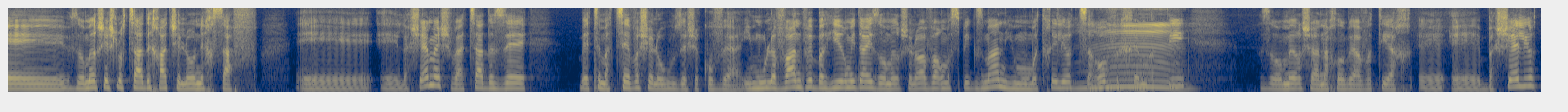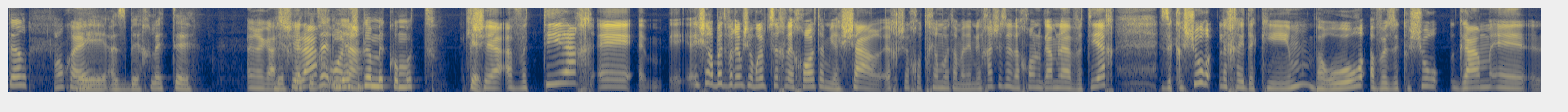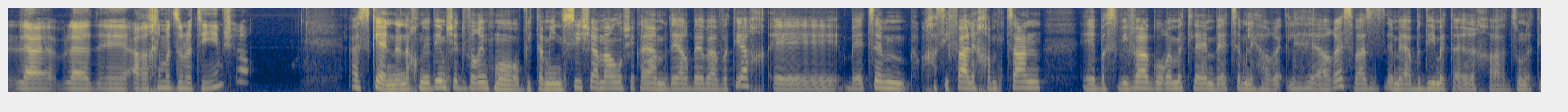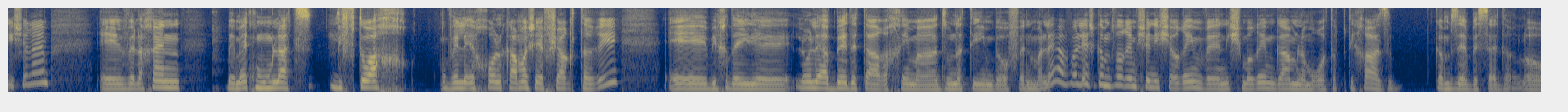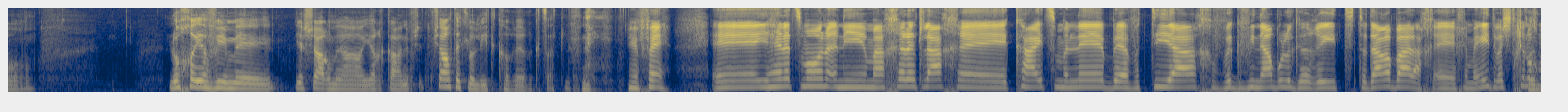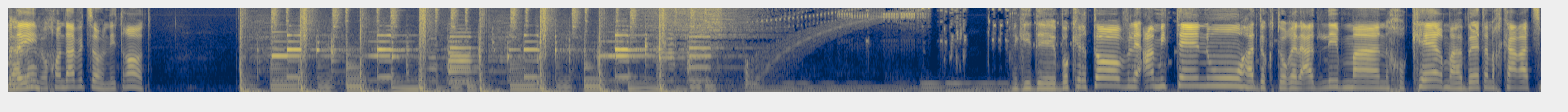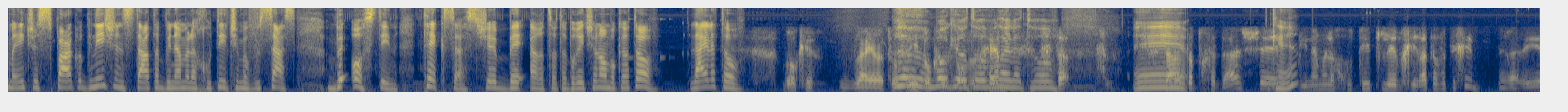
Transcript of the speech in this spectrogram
זה אומר שיש לו צד אחד שלא נחשף אה, לשמש, והצד הזה... בעצם הצבע שלו הוא זה שקובע. אם הוא לבן ובהיר מדי, זה אומר שלא עבר מספיק זמן. אם הוא מתחיל להיות צהוב mm. וחמאתי, זה אומר שאנחנו באבטיח אה, אה, בשל יותר. אוקיי. Okay. אה, אז בהחלט... אה, רגע, בהחלט שאלה אחרונה. יש גם מקומות... כן. כשהאבטיח, אה, יש הרבה דברים שאומרים שצריך לאכול אותם ישר, איך שחותכים אותם. אני מניחה שזה נכון גם לאבטיח. זה קשור לחיידקים, ברור, אבל זה קשור גם אה, לערכים התזונתיים שלו? אז כן, אנחנו יודעים שדברים כמו ויטמין C שאמרנו שקיים די הרבה באבטיח, אה, בעצם חשיפה לחמצן אה, בסביבה גורמת להם בעצם להיהרס, ואז הם מאבדים את הערך התזונתי שלהם, אה, ולכן באמת מומלץ לפתוח ולאכול כמה שאפשר טרי, בכדי לא לאבד את הערכים התזונתיים באופן מלא, אבל יש גם דברים שנשארים ונשמרים גם למרות הפתיחה, אז גם זה בסדר, לא... לא חייבים אה, ישר מהירקן, אפשר לתת לו להתקרר קצת לפני. יפה. אה, יהל עצמון, אני מאחלת לך אה, קיץ מלא באבטיח וגבינה בולגרית. תודה רבה לך, אה, כימאית ואשת חינוך מדעי, מכון דוידסון. להתראות. נגיד אה, בוקר טוב לעמיתנו, הדוקטור אלעד ליבמן, חוקר מעבדת המחקר העצמאית של ספארק קוגנישן, סטארט-אפ בינה מלאכותית שמבוסס באוסטין, טקסס שבארצות הברית. שלום, בוקר טוב. לילה טוב. בוקר, לילה טוב לי, בוקר, בוקר טוב, טוב לילה טוב. אה, סטארט-אפ חדש, אה, כן? בינה מלאכותית לבחירת אבטיחים. נראה לי...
